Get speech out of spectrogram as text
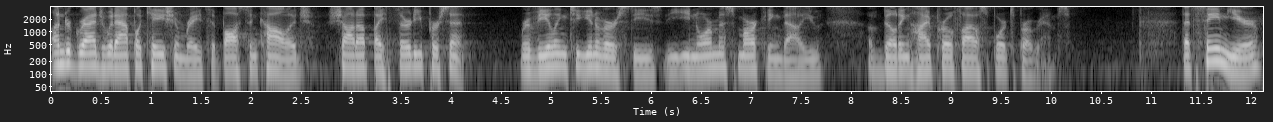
undergraduate application rates at Boston College shot up by 30%, revealing to universities the enormous marketing value of building high profile sports programs. That same year,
